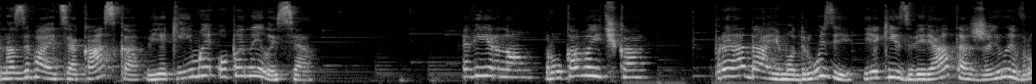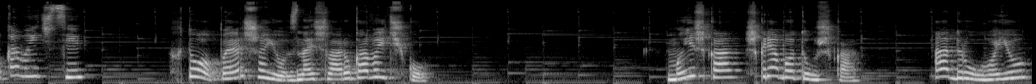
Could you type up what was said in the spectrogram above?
називається казка, в якій ми опинилися? Вірно, рукавичка. Пригадаємо, друзі, які звірята жили в рукавичці. Хто першою знайшла рукавичку? Мишка шкряботушка. А другою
